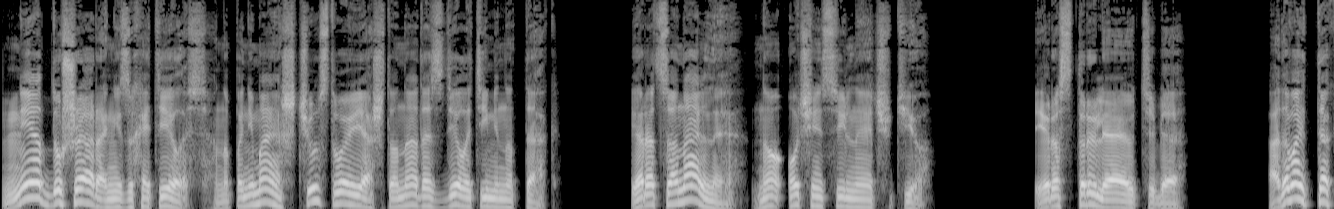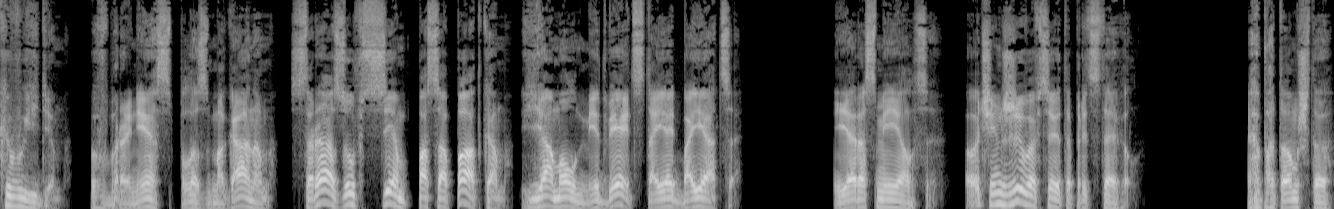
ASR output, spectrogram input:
Нет, душера не захотелось, но, понимаешь, чувствую я, что надо сделать именно так. Иррациональное, но очень сильное чутье. И расстреляют тебя. А давай так и выйдем. В броне с плазмоганом, сразу всем по сапаткам. Я, мол, медведь стоять бояться. Я рассмеялся. Очень живо все это представил. А потом что?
